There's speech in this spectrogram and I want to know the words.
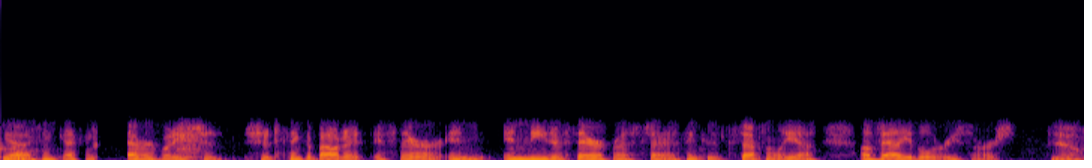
Good. yeah, I think I think everybody should should think about it if they're in in need of therapists. I think it's definitely a a valuable resource. Yeah.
